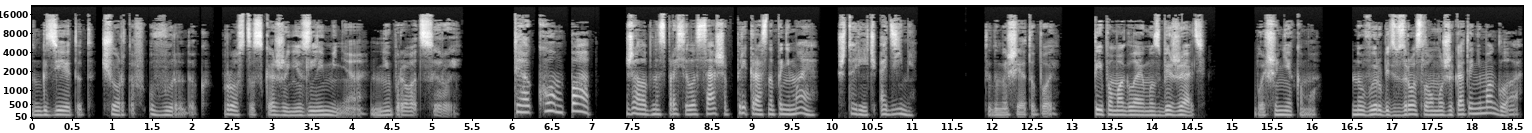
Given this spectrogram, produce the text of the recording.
Где этот чертов выродок? Просто скажи, не зли меня, не провоцируй. «Ты о ком, пап?» — жалобно спросила Саша, прекрасно понимая, что речь о Диме. «Ты думаешь, я тупой? Ты помогла ему сбежать. Больше некому. Но вырубить взрослого мужика ты не могла.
